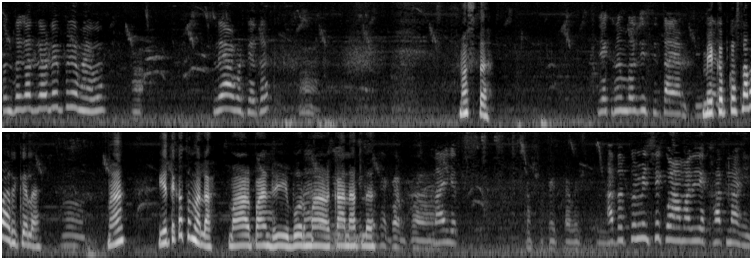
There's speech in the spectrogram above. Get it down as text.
तुमचं गजऱ्यावर लय प्रेम आहे हो. व लय आवडते तर. मस्त. एक नंबर दिसत आहे आमची. मेकअप कसला भारी केलाय. हा? येते का तुम्हाला? माळ पांढरी बोरमाळ कानातलं? नाही येत. आता तुम्ही शिकवा आम्हाला एक हात नाही.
